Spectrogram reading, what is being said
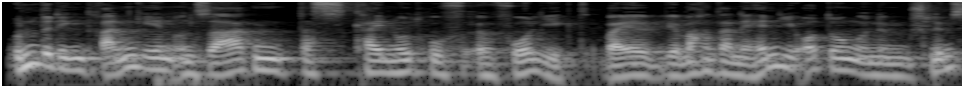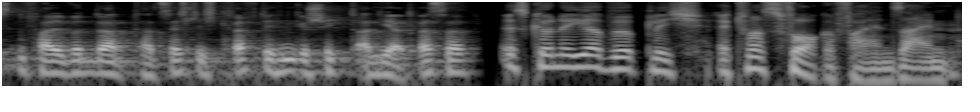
Unbedingt rangehen und sagen, dass kein Notruf äh, vorliegt, weil wir machen da eine Handyortung und im schlimmsten Fall wird da tatsächlich Kräfte hingeschickt an die Adresse. Es könne ja wirklich etwas vorgefallen sein.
